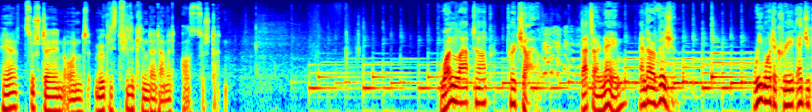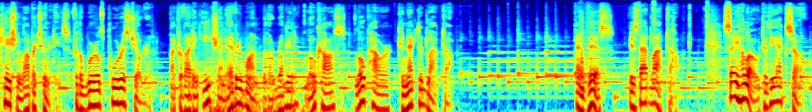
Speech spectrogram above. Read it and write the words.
herzustellen und möglichst viele Kinder damit auszustatten. One laptop per child. That's our name and our vision. We want to create educational opportunities for the world's poorest children by providing each and every one with a rugged, low cost, low power, connected laptop. And this is that laptop. Say hello to the XO,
